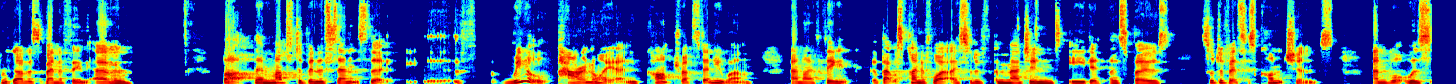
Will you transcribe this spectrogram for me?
regardless of anything. Um, but there must have been a sense that uh, real paranoia and can't trust anyone. And I think that was kind of why I sort of imagined Edith, I suppose, sort of as his conscience. And what was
